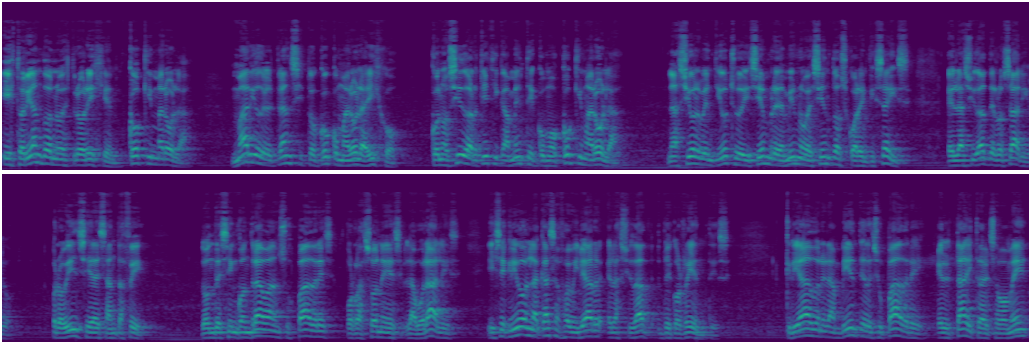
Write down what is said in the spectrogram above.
Historiando nuestro origen, Coquimarola. Mario del Tránsito Coco Marola hijo, conocido artísticamente como Coquimarola, nació el 28 de diciembre de 1946 en la ciudad de Rosario, provincia de Santa Fe donde se encontraban sus padres por razones laborales y se crió en la casa familiar en la ciudad de Corrientes. Criado en el ambiente de su padre, el taita del Sabomé,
